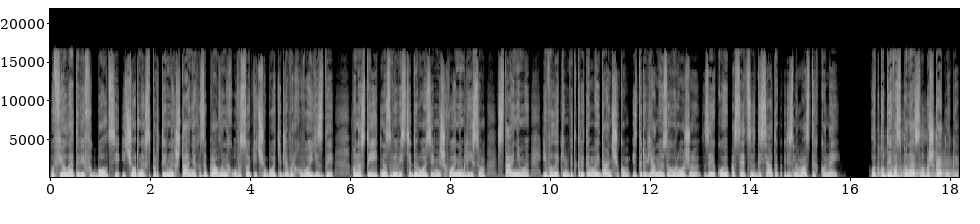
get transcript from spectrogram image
У фіолетовій футболці і чорних спортивних штанях, заправлених у високій чоботі для верхової їзди, вона стоїть на звивістій дорозі між хвойним лісом, стайнями і великим відкритим майданчиком із дерев'яною загорожею, за якою пасеться з десяток різномастих коней. От куди вас понесло, бешкетники?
